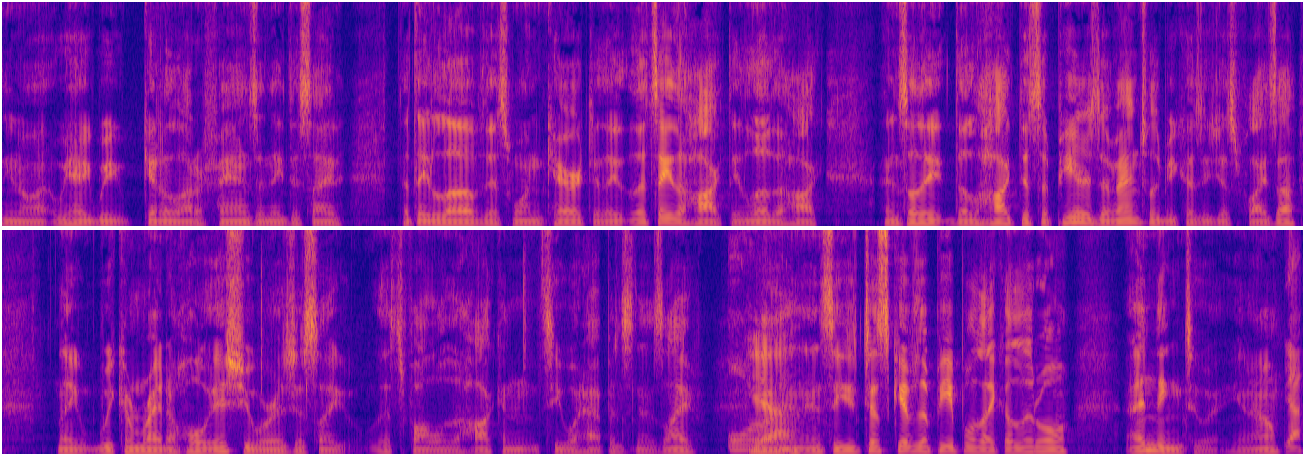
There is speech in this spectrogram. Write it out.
you know, we we get a lot of fans and they decide that they love this one character. They let's say the hawk, they love the hawk, and so they the hawk disappears eventually because he just flies off. Like we can write a whole issue where it's just like let's follow the hawk and see what happens in his life, Or, Yeah. and, and see just give the people like a little ending to it, you know, Yeah.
